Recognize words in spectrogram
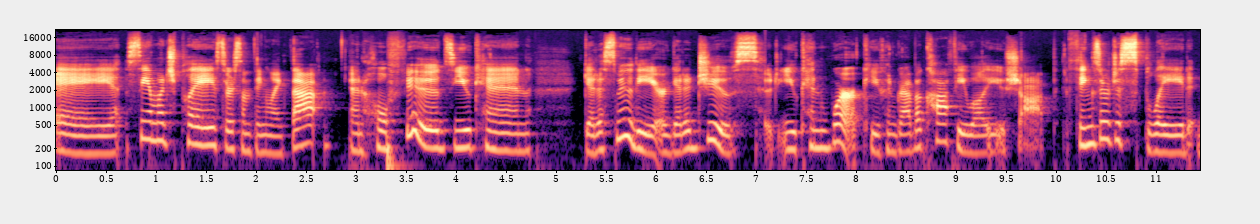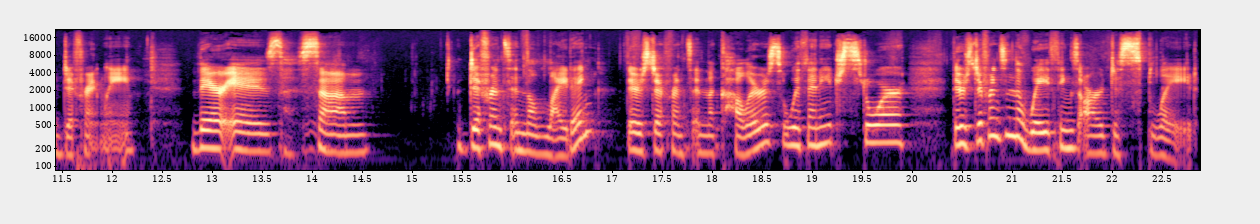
a sandwich place or something like that. And Whole Foods, you can get a smoothie or get a juice. You can work, you can grab a coffee while you shop. Things are displayed differently. There is some difference in the lighting There's difference in the colors within each store. There's difference in the way things are displayed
